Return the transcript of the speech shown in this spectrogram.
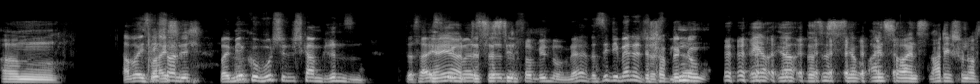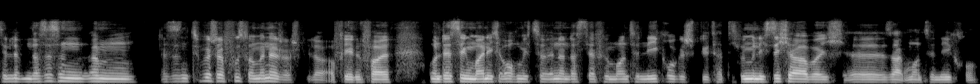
Ähm, Aber ich sehe weiß schon, ich. bei Mirko Vucinic kam Grinsen. Das heißt, Ja, ja, das ist in die- Verbindung, ne? Das sind die Manager. Die Verbindung, ja, ja, das ist ja eins zu eins, hatte ich schon auf den Lippen. Das ist ein, ähm, das ist ein typischer Fußballmanagerspieler, auf jeden Fall. Und deswegen meine ich auch, mich zu erinnern, dass der für Montenegro gespielt hat. Ich bin mir nicht sicher, aber ich äh, sage Montenegro.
